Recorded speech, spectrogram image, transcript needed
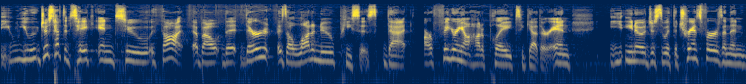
you, you just have to take into thought about that there is a lot of new pieces that are figuring out how to play together. And you know, just with the transfers and then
